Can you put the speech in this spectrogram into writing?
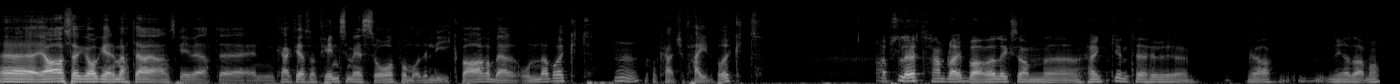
Uh, ja, så er jeg òg enig med at han skriver at uh, en karakter som finnes, som er så på en måte likbare, blir underbrukt. Mm. Og kanskje feilbrukt. Absolutt. Han ble bare liksom uh, hunken til hun Ja, nye dama.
